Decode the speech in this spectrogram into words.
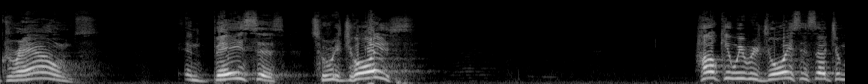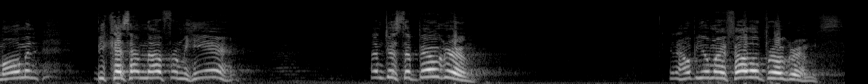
grounds and basis to rejoice. How can we rejoice in such a moment? Because I'm not from here. I'm just a pilgrim. And I hope you're my fellow pilgrims.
